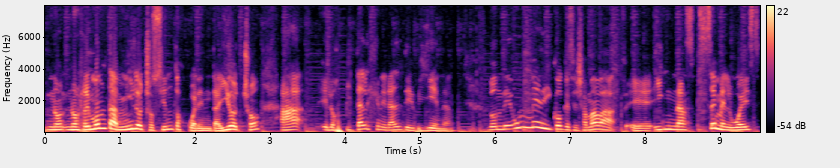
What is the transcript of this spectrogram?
Nos, nos remonta a 1848 a el Hospital General de Viena, donde un médico que se llamaba eh, Ignaz Semmelweis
